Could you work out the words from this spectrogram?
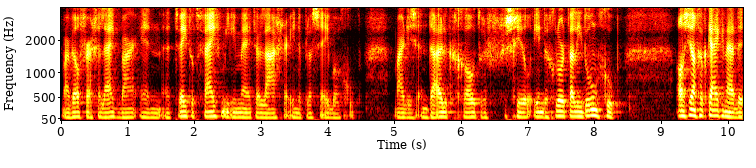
maar wel vergelijkbaar. En uh, 2 tot 5 mm lager in de placebo-groep. Maar dus een duidelijk groter verschil in de chlortalidon-groep. Als je dan gaat kijken naar de,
